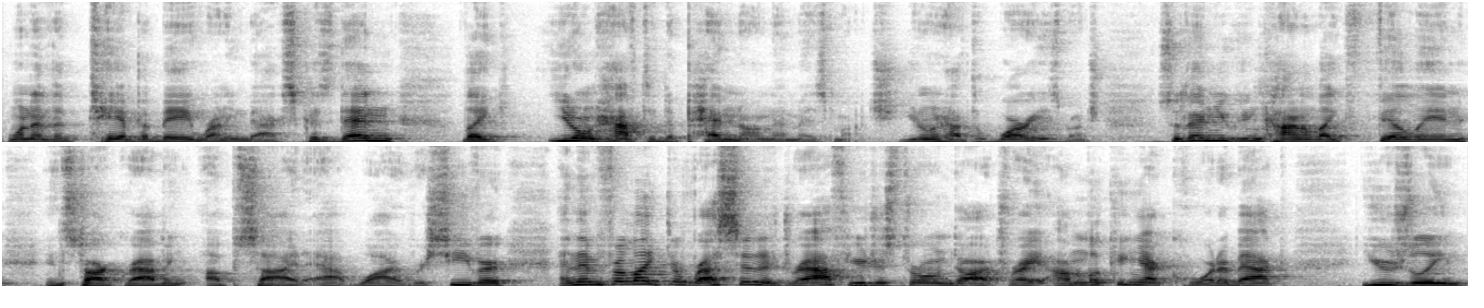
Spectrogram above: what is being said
one of the Tampa Bay running backs, because then like you don't have to depend on them as much. You don't have to worry as much. So then you can kind of like fill in and start grabbing upside at wide receiver. And then for like the rest of the draft, you're just throwing darts, right? I'm looking at quarterback usually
